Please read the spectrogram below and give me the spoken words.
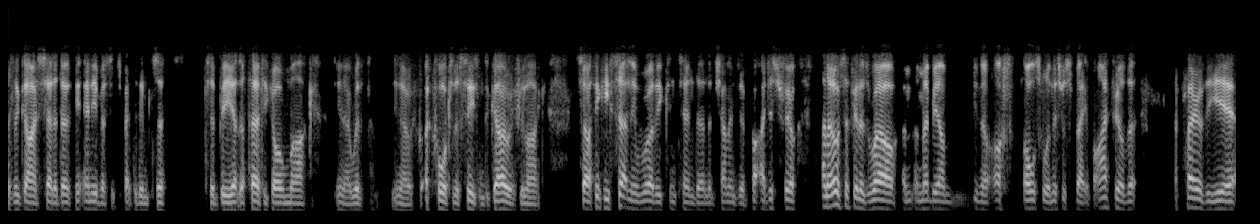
as the guy said, I don't think any of us expected him to to be at the 30 goal mark. You know, with you know a quarter of the season to go, if you like. So I think he's certainly a worthy contender and a challenger. But I just feel, and I also feel as well, and, maybe I'm you know school in this respect, but I feel that a player of the year,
